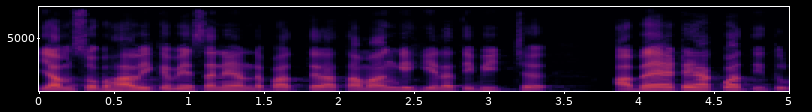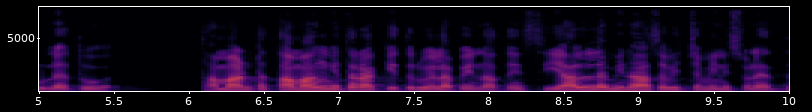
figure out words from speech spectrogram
යම් ස්වභාවික වෙසනයන්ට පත්වෙලා තමන්ගේ කියලා තිබිච්ච අබෑටයක්වත් ඉතුරු නැතුව තමන්ට තමන් විතරක් ඉතුරු වෙලා පින්නත් සියල්ල විනාශ වෙච්ච මිනිස්සු නැද්ද?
